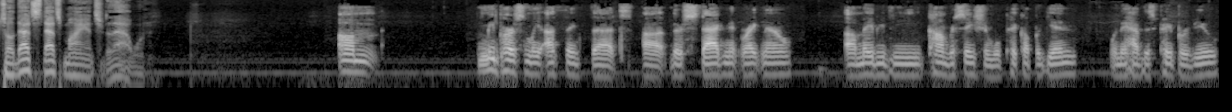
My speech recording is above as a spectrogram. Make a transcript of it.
So that's that's my answer to that one. Um, me personally, I think that uh, they're stagnant right now. Uh, maybe the conversation will pick up again when they have this pay per view.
